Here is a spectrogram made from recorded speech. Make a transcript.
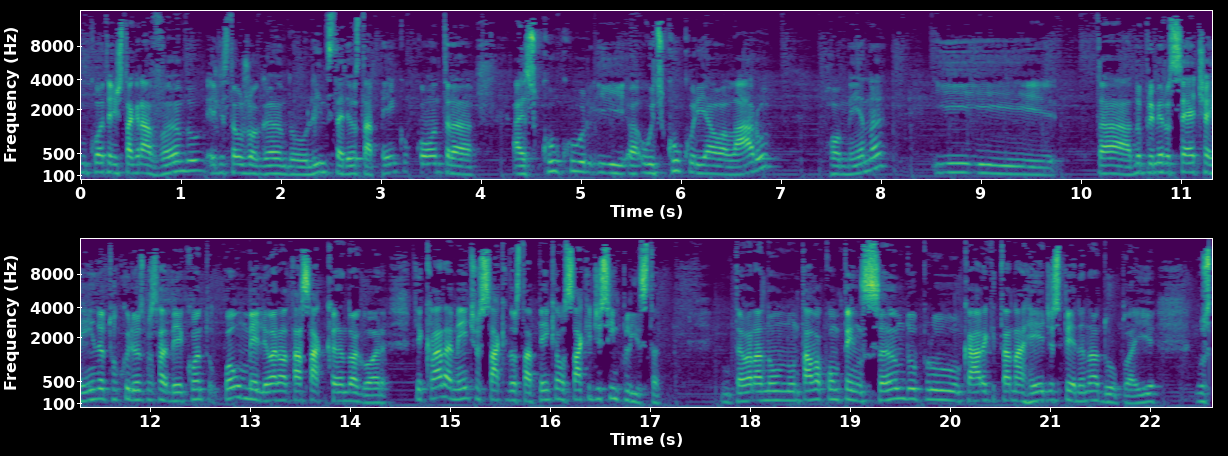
Enquanto a gente tá gravando, eles estão jogando o Lindstedt e Ostapenko contra a Skukur e, uh, o Skukur e a Olaro, romena. E tá no primeiro set ainda, eu tô curioso para saber quanto quão melhor ela tá sacando agora. Porque claramente o saque do Ostapenko é um saque de simplista. Então ela não, não tava compensando pro cara que tá na rede esperando a dupla. Aí os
